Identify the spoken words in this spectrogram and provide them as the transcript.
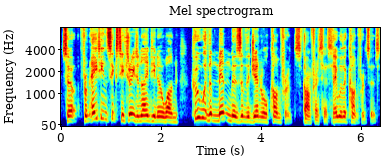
So from 1863 to 1901, who were the members of the General Conference? Conferences. They were the conferences.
